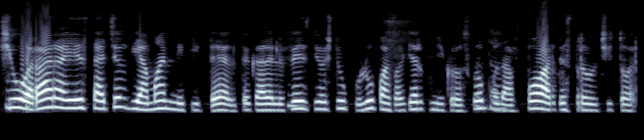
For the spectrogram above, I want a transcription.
mm-hmm. și orarea este acel diamant mititel pe care îl vezi, eu știu, cu lupa sau chiar cu microscopul, da. dar foarte strălucitor.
